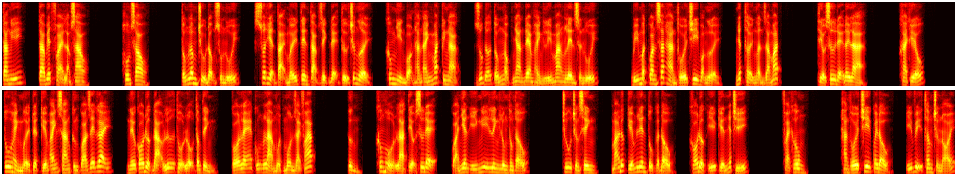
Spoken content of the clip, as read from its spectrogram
Ta nghĩ, ta biết phải làm sao. Hôm sau, tống lâm chủ động xuống núi, xuất hiện tại mấy tên tạp dịch đệ tử trước người, không nhìn bọn hắn ánh mắt kinh ngạc, giúp đỡ tống ngọc nhan đem hành lý mang lên sườn núi bí mật quan sát hàn thối chi bọn người, nhất thời ngẩn ra mắt. Tiểu sư đệ đây là? Khai khiếu. Tu hành mười tuyệt kiếm ánh sáng cứng quá dễ gãy, nếu có được đạo lữ thổ lộ tâm tình, có lẽ cũng là một môn giải pháp. Ừ m không hổ là tiểu sư đệ, quả nhiên ý nghĩ linh lung thông thấu. Chu trường sinh, mã đức kiếm liên tục gật đầu, khó được ý kiến nhất trí. Phải không? Hàn thối chi quay đầu, ý vị thâm trường nói,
